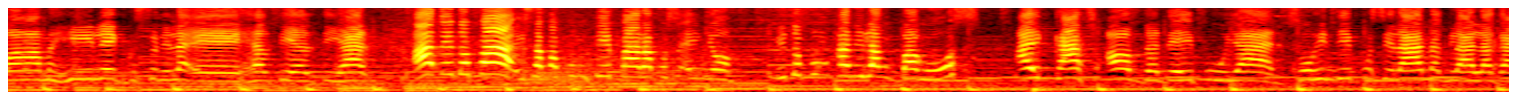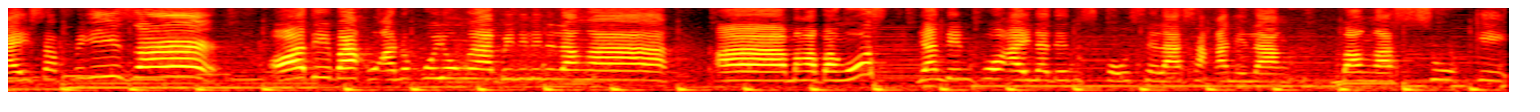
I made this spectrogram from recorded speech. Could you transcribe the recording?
mga mahilig, gusto nila eh healthy-healthyhan. At ito pa, isa pa pong tip para po sa inyo. Ito pong kanilang bangus ay catch of the day po yan. So, hindi po sila naglalagay sa freezer. O, di ba kung ano po yung ah, binili nilang ah, ah, mga bangus, yan din po ay na-dispose sila sa kanilang mga suki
